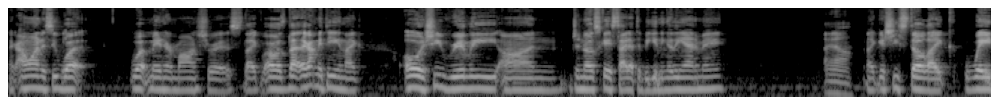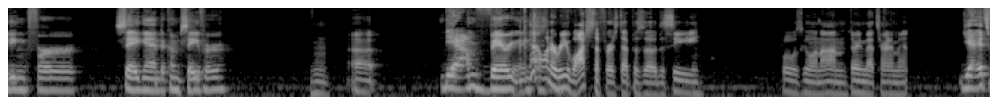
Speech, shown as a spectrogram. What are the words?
Like I wanted to see what what made her monstrous. Like I was that, that got me thinking like, oh, is she really on Janosuke's side at the beginning of the anime? I know. Like is she still like waiting for Sagan to come save her? Mhm. Uh yeah, I'm very I kind of want to rewatch the first episode to see what was going on during that tournament. Yeah, it's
